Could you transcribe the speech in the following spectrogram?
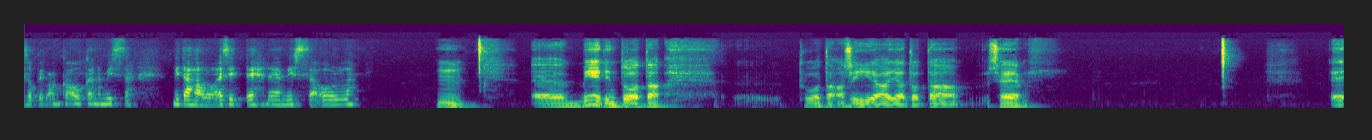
sopivan kaukana. Missä, mitä haluaisit tehdä ja missä olla? Hmm mietin tuota, tuota asiaa ja tota, se, e,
